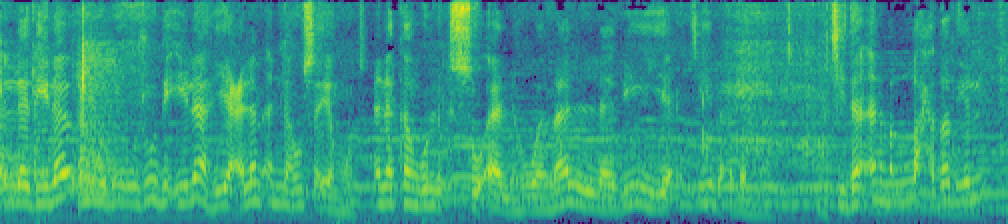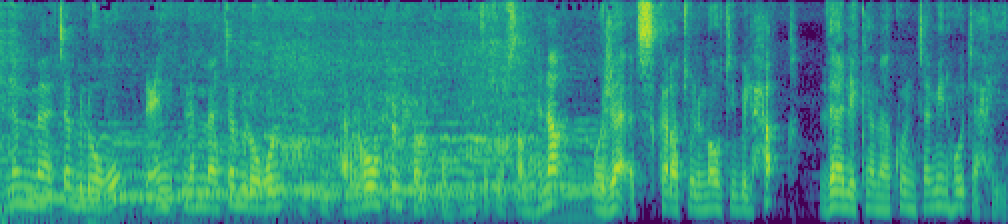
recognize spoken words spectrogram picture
الذي لا يؤمن بوجود إله يعلم أنه سيموت. أنا كنقول لك السؤال هو ما الذي يأتي بعد الموت؟ ابتداء من اللحظة ديال لما تبلغ لما تبلغ الروح الحلقوم اللي تتوصل هنا وجاءت سكرة الموت بالحق ذلك ما كنت منه تحيد.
